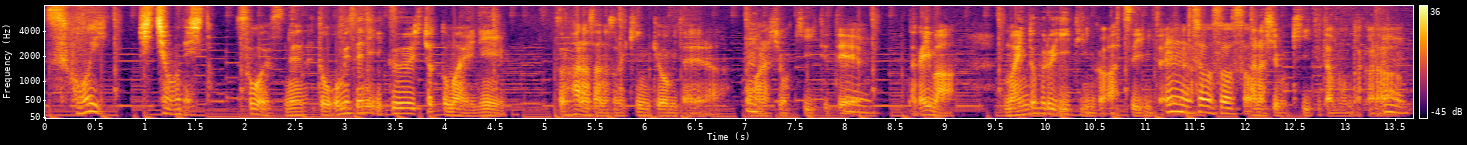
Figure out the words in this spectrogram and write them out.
すごい貴重でした、そうですね。えっとお店に行くちょっと前にその花さんのその近況みたいなお話を聞いてて、なんか今マインドフルイーティングが熱いみたいな話も聞いてたもんだから、うん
